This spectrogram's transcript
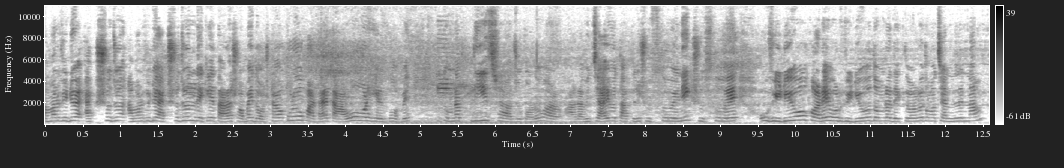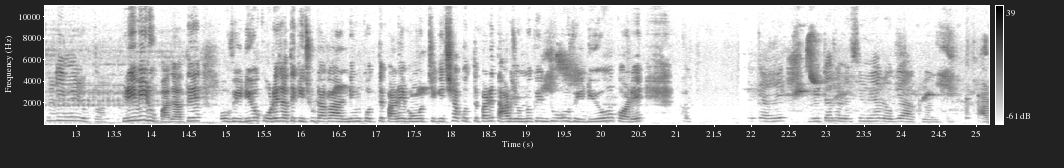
আমার ভিডিও একশো জন আমার ভিডিও একশো জন দেখে তারা সবাই দশ টাকা করেও পাঠায় তাও ওর হেল্প হবে। তো তোমরা প্লিজ সাহায্য করো। আর আর আমি চাই ও তাড়াতাড়ি সুস্থ হয়ে নিক সুস্থ হয়ে ও ভিডিও করে। ওর ভিডিও তোমরা দেখতে পারবে। তোমার চ্যানেলের নাম? রিমি রূপা। রিমি রূপা যাতে ও ভিডিও করে যাতে কিছু টাকা আর্নিং করতে পারে এবং ওর চিকিৎসা করতে পারে তার জন্য কিন্তু ও ভিডিও করে। আমি রোগে আক্রান্ত। আর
